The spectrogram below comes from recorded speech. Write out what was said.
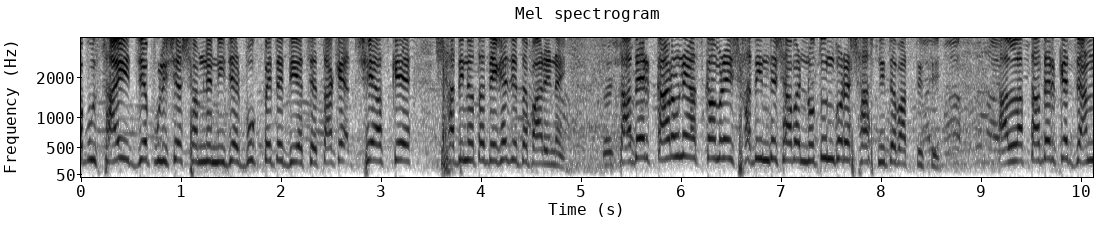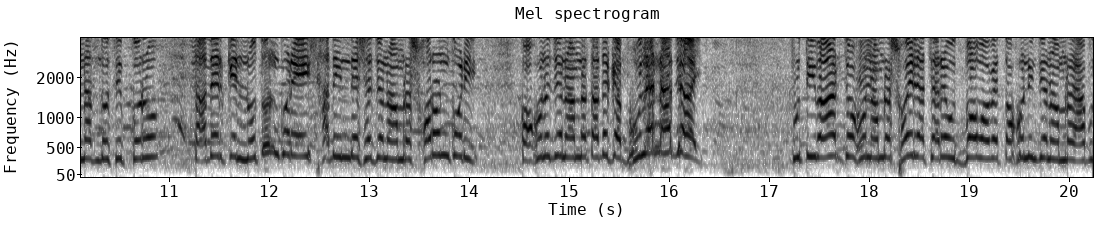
আবু সাইদ যে পুলিশের সামনে নিজের বুক পেতে দিয়েছে, তাকে সে আজকে স্বাধীনতা দেখে যেতে পারে নাই। তাদের কারণে আজকে আমরা এই স্বাধীন দেশে আবার নতুন করে শ্বাস নিতে পারতেছি। আল্লাহ তাদেরকে জান্নাত নসিব করুক, তাদেরকে নতুন করে এই স্বাধীন দেশে যেন আমরা স্মরণ করি, কখনো যেন আমরা তাদেরকে ভুলে না যাই। প্রতিবার যখন আমরা স্বৈরাচারে উদ্ভব হবে, তখনই যেন আমরা আবু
